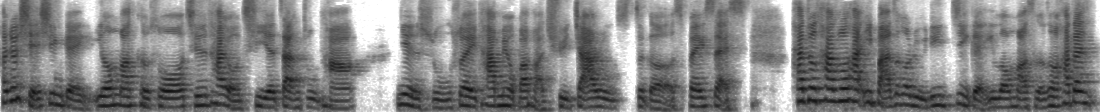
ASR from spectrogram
他就写信给 Elon Musk 说，其实他有企业赞助他念书，所以他没有办法去加入这个 SpaceX。他就他说他一把这个履历寄给 Elon Musk 的时候，他在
